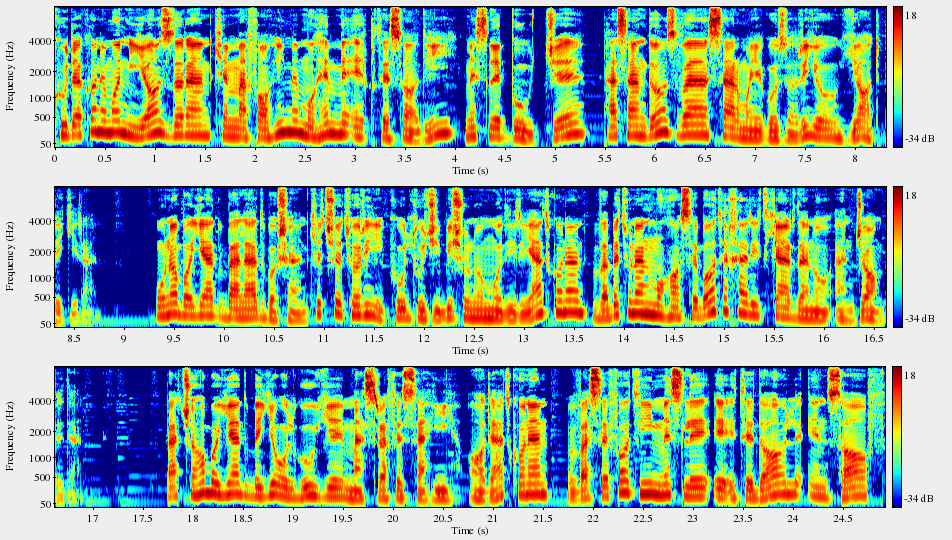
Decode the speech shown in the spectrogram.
کودکان ما نیاز دارند که مفاهیم مهم اقتصادی مثل بودجه، پسنداز و سرمایه گذاری رو یاد بگیرن. اونا باید بلد باشن که چطوری پول تو جیبیشون رو مدیریت کنن و بتونن محاسبات خرید کردن و انجام بدن. بچه ها باید به یه الگوی مصرف صحیح عادت کنن و صفاتی مثل اعتدال، انصاف،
